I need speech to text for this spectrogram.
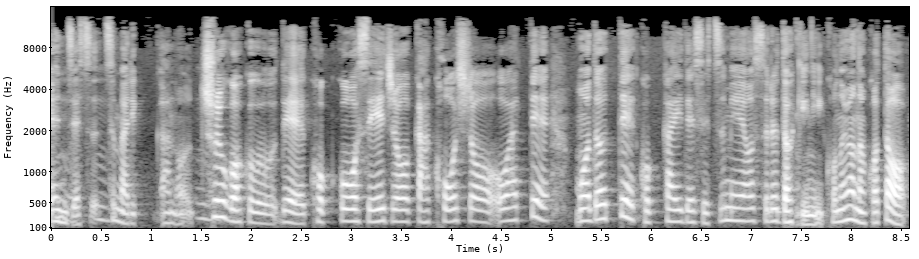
演説、つまりあの中国で国交正常化交渉終わって戻って国会で説明をするときにこのようなことを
